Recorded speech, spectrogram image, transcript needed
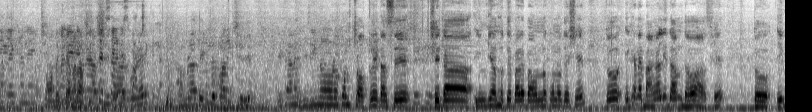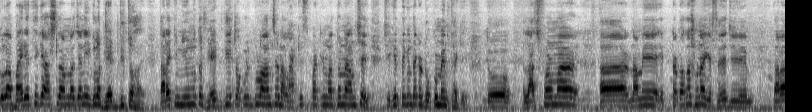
তাহলে এখানে আমাদের মানে আমরা দেখতে পাচ্ছি এখানে বিভিন্ন রকম চকলেট আছে সেটা ইন্ডিয়ান হতে পারে বা অন্য কোনো দেশের। তো এখানে বাঙালি দাম দেওয়া আছে। তো এগুলা বাইরে থেকে আসলে আমরা জানি এগুলো ভেট দিতে হয়। তারা কি নিয়মিত ভেট দিয়ে চকলেটগুলো আনছে না লাকেশ পার্টির মাধ্যমে আনছে? সেক্ষেত্রে কিন্তু একটা ডকুমেন্ট থাকে। তো লাজ ফার্মার নামে একটা কথা শোনা গেছে যে তারা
